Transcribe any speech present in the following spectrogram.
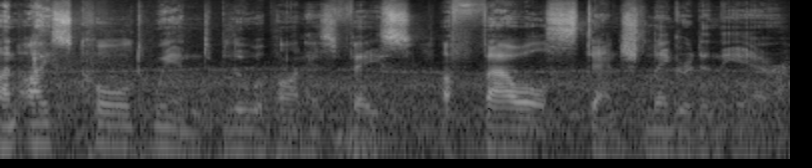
An ice cold wind blew upon his face. A foul stench lingered in the air.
